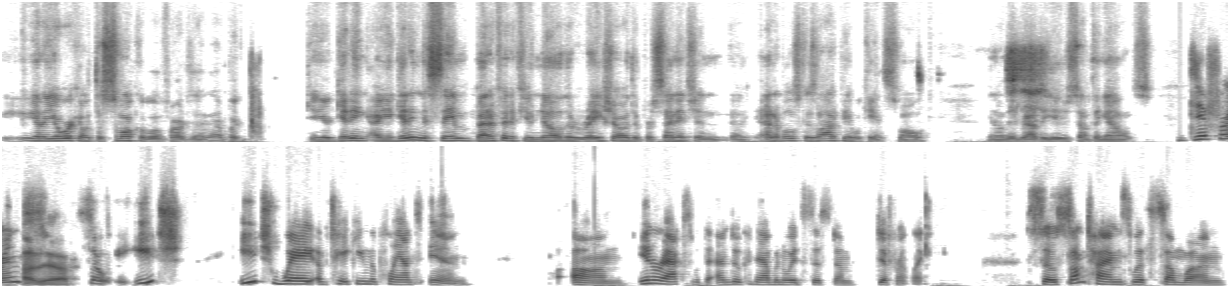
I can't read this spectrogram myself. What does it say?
you know, you're working with the smokable part of that, but you're getting. Are you getting the same benefit if you know the ratio, or the percentage in uh, edibles? Because a lot of people can't smoke. You know, they'd rather use something else. Different. Uh, yeah. So each each way of taking the plant in um, interacts with the endocannabinoid system differently. So sometimes with someone,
